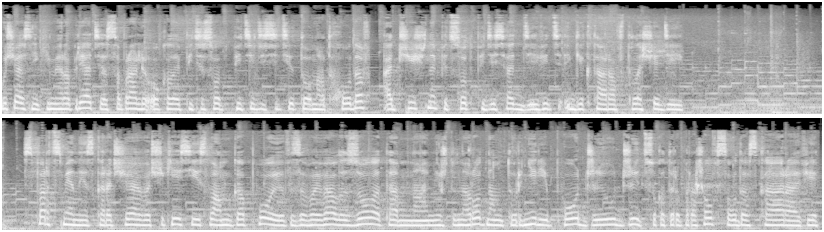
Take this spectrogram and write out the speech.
Участники мероприятия собрали около 550 тонн отходов, очищено 550 59 гектаров площадей. Спортсмен из Карачаева-Чекесии Ислам Гапоев завоевал золото на международном турнире по джиу-джитсу, который прошел в Саудовской Аравии.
